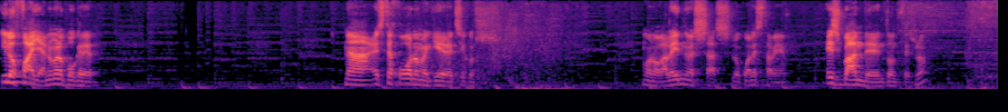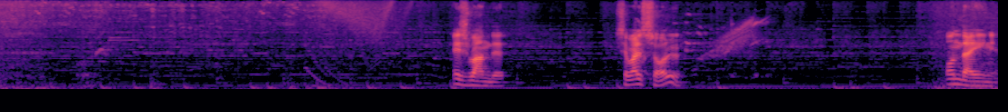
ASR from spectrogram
Y lo falla, no me lo puedo creer. Nah, este juego no me quiere, chicos. Bueno, Galeid no es Sash, lo cual está bien. Es Bande, entonces, ¿no? Es Banded. Se va el sol. Onda Ignea.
